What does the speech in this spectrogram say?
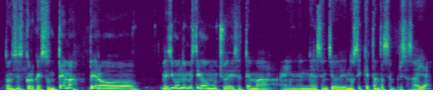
Entonces creo que es un tema, pero les digo, no he investigado mucho de ese tema en, el sentido de no sé qué tantas empresas haya,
